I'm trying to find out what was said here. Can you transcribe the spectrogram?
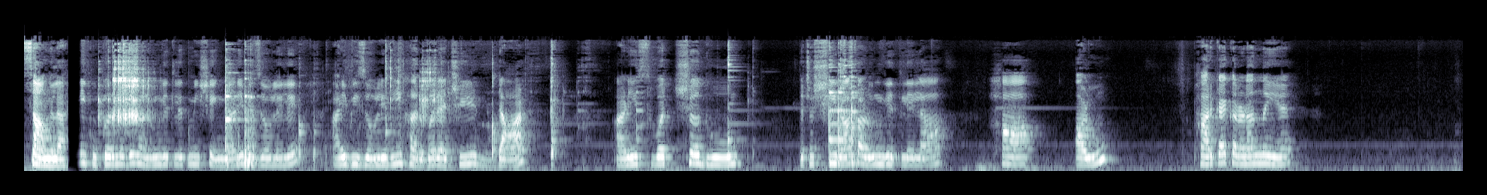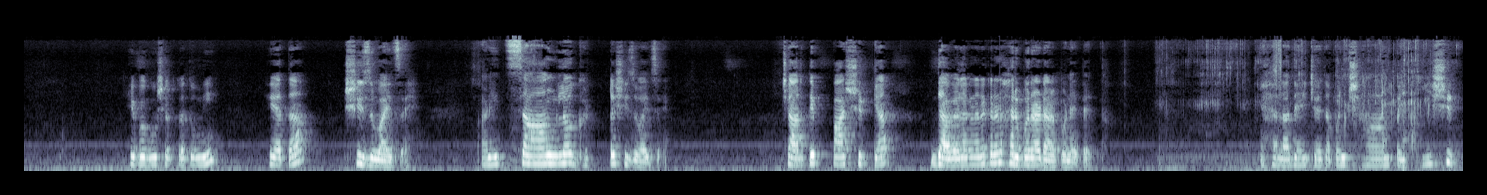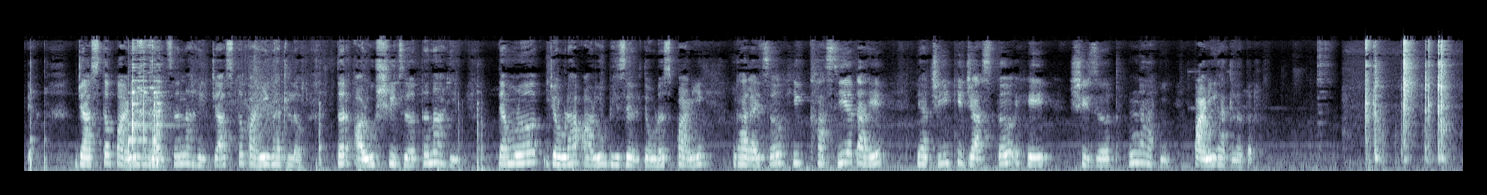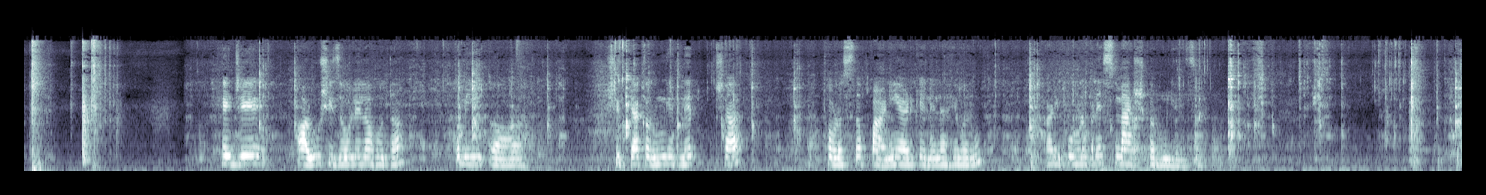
चांगला आहे. मी कुकरमध्ये घालून घेतलेत मी शेंगदाणे भिजवलेले आणि भिजवलेली हरभऱ्याची डाळ आणि स्वच्छ धुवून त्याच्या शिरा काढून घेतलेला हा आळू. फार काय करणार नाही आहे हे बघू शकता तुम्ही. हे आता शिजवायचं आहे आणि चांगलं घट्ट शिजवायचं आहे चार ते पाच शिट्ट्या द्याव्या लागणार आहे कारण हरभरा डाळ पण आहेत. ह्याला द्यायच्या आहेत आपण छानपैकी शिट्ट्या. जास्त पाणी घालायचं नाही. जास्त पाणी घातलं तर आळू शिजत नाही. त्यामुळं जेवढा आळू भिजेल तेवढंच पाणी घालायचं ही खासियत आहे ह्याची की जास्त हे शिजत नाही. पाणी घातलं तर. हे जे आळू शिजवलेला होता तो मी शिट्ट्या करून घेतलेत. चार थोडंसं पाणी ॲड केलेलं आहे वरून आणि पूर्णपणे स्मॅश करून घ्यायचं.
